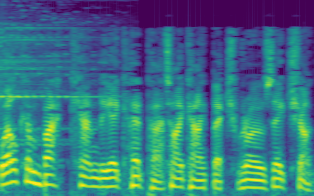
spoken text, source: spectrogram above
Welcome back Candii Egghead Patai Kai Bech Rose A Chug.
